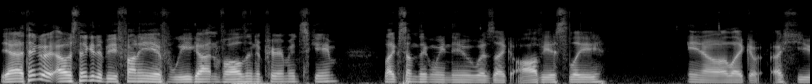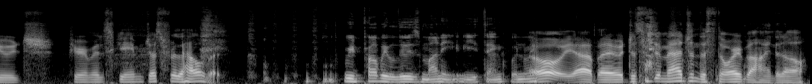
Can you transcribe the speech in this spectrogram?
Yeah, I think I was thinking it'd be funny if we got involved in a pyramid scheme, like something we knew was like obviously, you know, like a, a huge pyramid scheme just for the hell of it. We'd probably lose money. You think, wouldn't we? Oh yeah, but it would- just imagine the story behind it all.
